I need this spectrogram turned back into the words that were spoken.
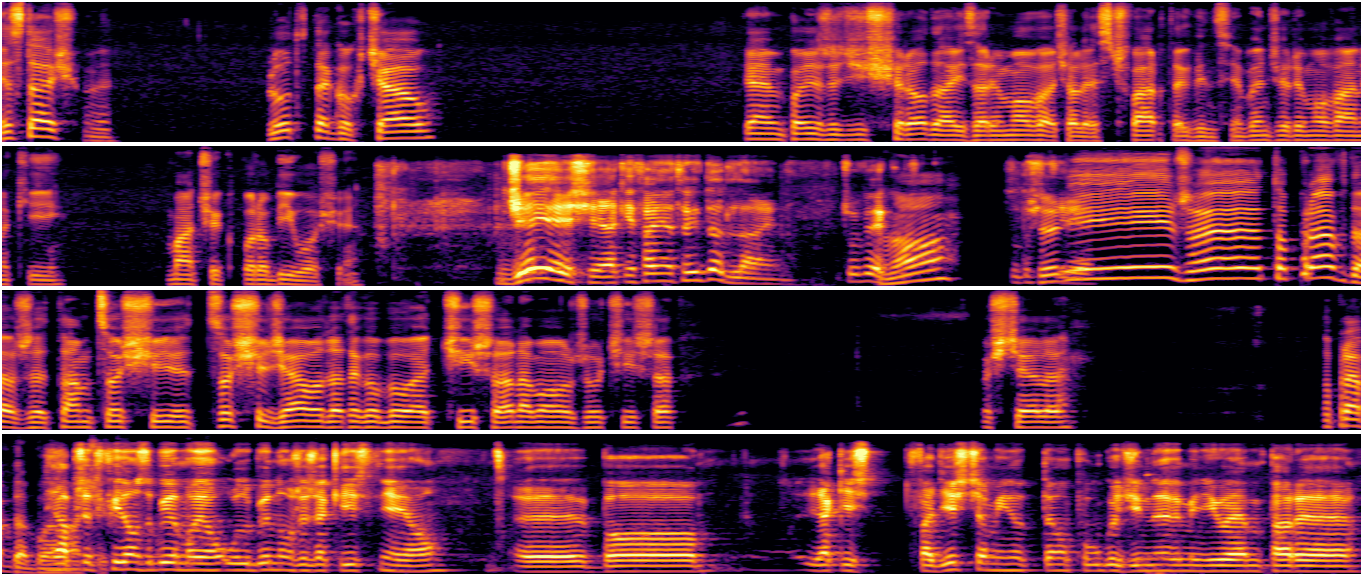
Jesteśmy. Lud tego chciał. Chciałem powiedzieć, że dziś środa i zarymować, ale jest czwartek, więc nie będzie rymowanki. Maciek, porobiło się. Dzieje się, jakie fajne trade deadline. Człowiek, No, czyli, dzieje? że to prawda, że tam coś, coś się działo, dlatego była cisza na morzu, cisza w kościele. To prawda była, Ja przed Maciek. chwilą zrobiłem moją ulubioną rzecz, jakie istnieją, yy, bo jakieś 20 minut temu, pół godziny wymieniłem parę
